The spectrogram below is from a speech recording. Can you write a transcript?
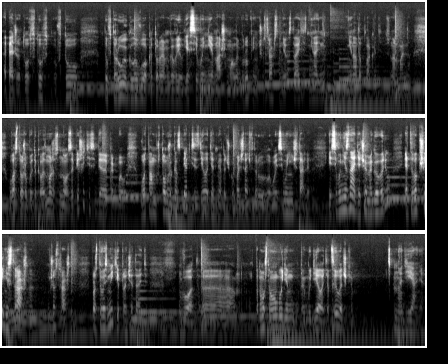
опять же, тут в ту, в ту, ту вторую главу, о которой я вам говорил, если вы не в нашей малой группе, ничего страшного, не расстраивайтесь, не надо, не надо плакать, все нормально. У вас тоже будет такая возможность, но запишите себе, как бы, вот там в том же конспекте сделайте отметочку, почитайте вторую главу, если вы не читали. Если вы не знаете, о чем я говорю, это вообще не страшно, ничего страшного. Просто возьмите и прочитайте. Вот. Э, потому что мы будем как бы делать отсылочки на деяния.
